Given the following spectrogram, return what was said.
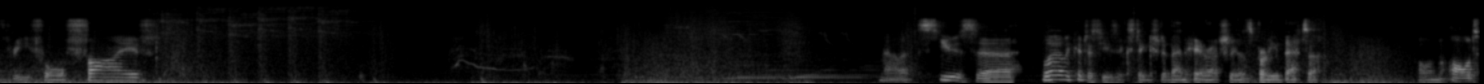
three, four, five. Let's use, uh, well, we could just use Extinction Event here, actually. That's probably better. On Odd.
